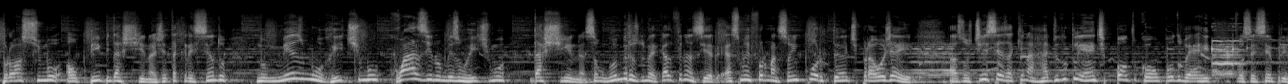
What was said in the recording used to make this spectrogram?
próximo ao PIB da China. A gente está crescendo no mesmo ritmo, quase no mesmo ritmo da China. São números do mercado financeiro. Essa é uma informação importante para hoje aí. As notícias aqui na radiodocliente.com.br. Você sempre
